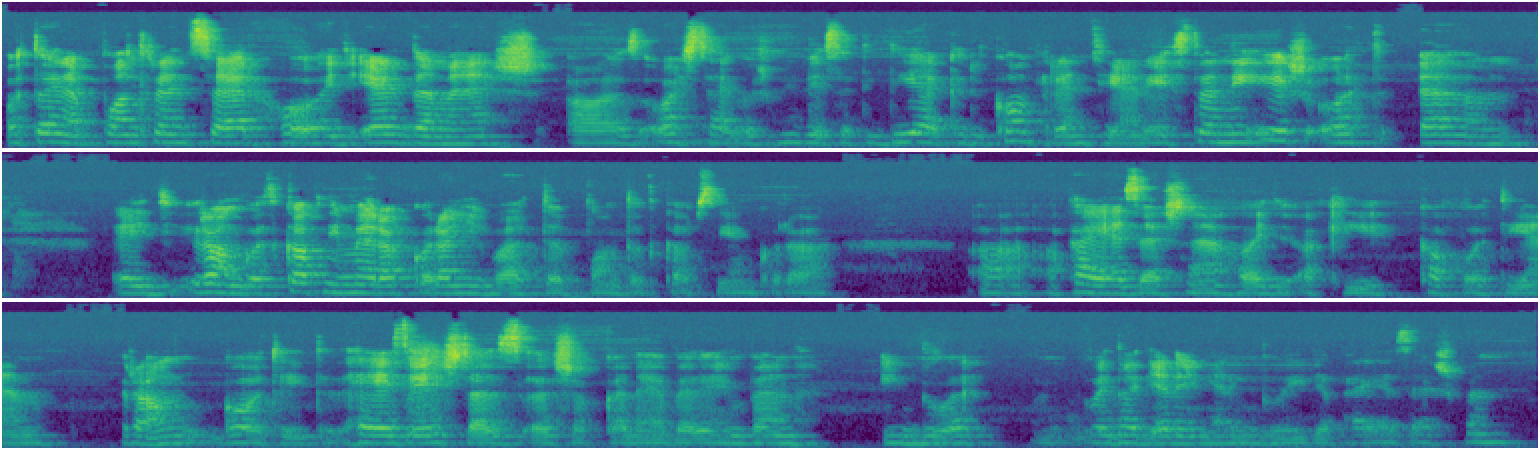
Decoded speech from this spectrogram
ott olyan a pontrendszer, hogy érdemes az országos művészeti diákörű konferencián részt venni, és ott um, egy rangot kapni, mert akkor annyival több pontot kapsz ilyenkor a, a, a pályázásnál, hogy aki kapott ilyen rangot, itt helyezést, az, sokkal nagyobb előnyben indul, vagy nagy előnyen indul így a pályázásban.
